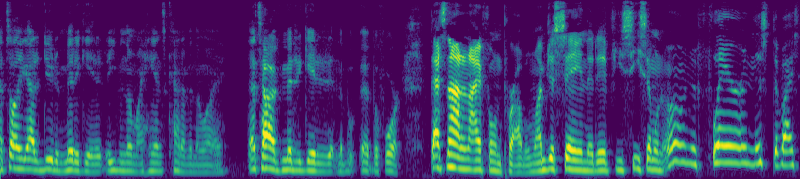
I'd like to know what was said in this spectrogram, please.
That's all you got to do to mitigate it, even though my hand's kind of in the way. That's how I've mitigated it the, uh, before. That's not an iPhone problem. I'm just saying that if you see someone, oh, a flare in this device,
